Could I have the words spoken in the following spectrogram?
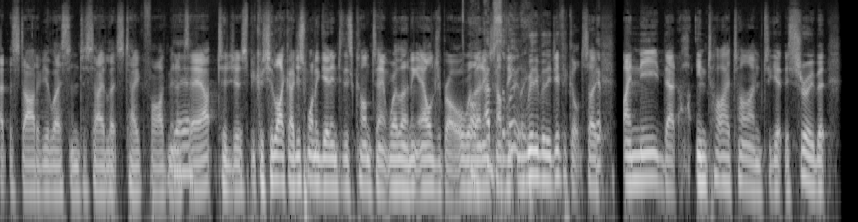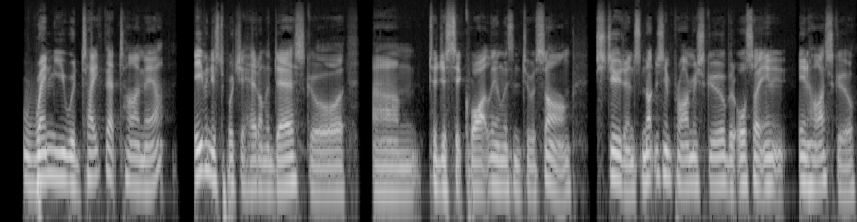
at the start of your lesson to say, "Let's take five minutes yeah. out," to just because you're like, "I just want to get into this content. We're learning algebra, or we're Oh, learning something really, really difficult." So Yep. I need that entire time to get this through. But when you would take that time out, even just to put your head on the desk or um, to just sit quietly and listen to a song, students, not just in primary school, but also in, in high school,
